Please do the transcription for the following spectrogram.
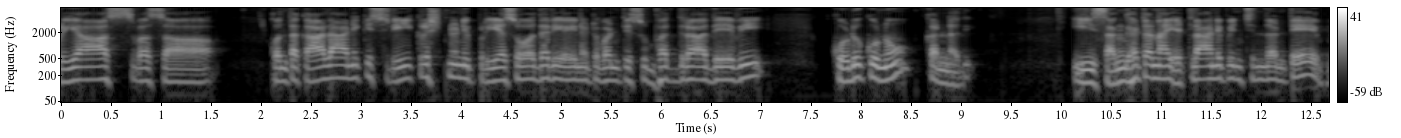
ప్రియాస్వస కొంతకాలానికి శ్రీకృష్ణుని ప్రియ సోదరి అయినటువంటి సుభద్రాదేవి కొడుకును కన్నది. ఈ సంఘటన ఎట్లా అనిపించిందంటే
